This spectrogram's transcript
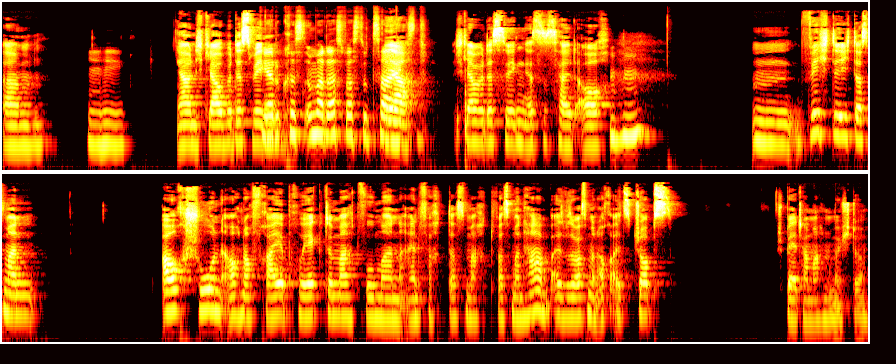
Ähm, mhm. Ja, und ich glaube deswegen. Ja, du kriegst immer das, was du zeigst. Ja, ich glaube deswegen ist es halt auch mhm. mh, wichtig, dass man auch schon auch noch freie Projekte macht, wo man einfach das macht, was man haben, also was man auch als Jobs später machen möchte.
